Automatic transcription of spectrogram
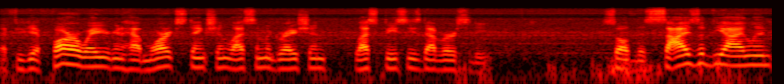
If you get far away, you're going to have more extinction, less immigration, less species diversity. So the size of the island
